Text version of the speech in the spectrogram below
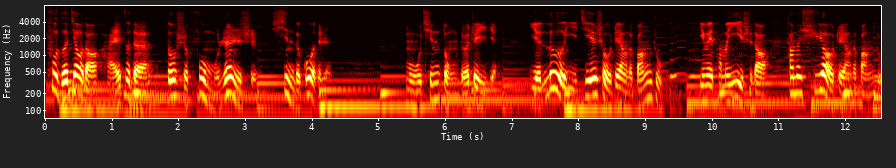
负责教导孩子的都是父母认识、信得过的人。母亲懂得这一点，也乐意接受这样的帮助，因为他们意识到他们需要这样的帮助。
